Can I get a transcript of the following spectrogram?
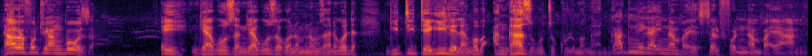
nawe futhi uyangibuza. Ey, ngiyakuzwa, ngiyakuzwa kona mnumzane kodwa ngididekile la ngoba angazi ukuthi ukhuluma ngani. Ngakunika inamba ye-cellphone number yami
